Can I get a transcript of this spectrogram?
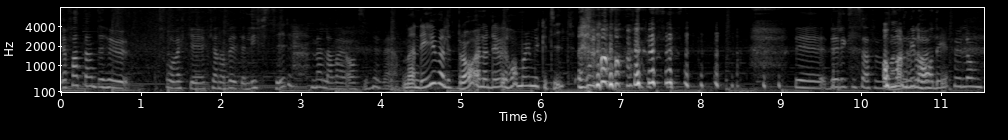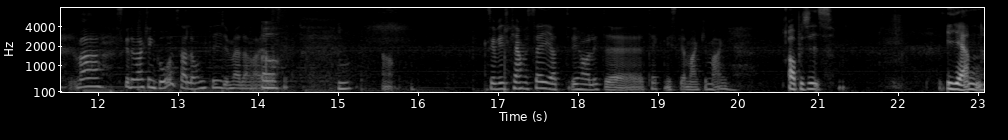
Jag fattar inte hur två veckor kan ha blivit en livstid mellan varje avsnitt nu. Men det är ju väldigt bra, eller det har man ju mycket tid. det, det är liksom så här Om man vill ha det. Hur långt, va? Ska det verkligen gå så här lång tid mellan varje Ja. avsnitt? Mm. Ja. Ska vi kanske säga att vi har lite tekniska mankemang? Ja, precis. Igen.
